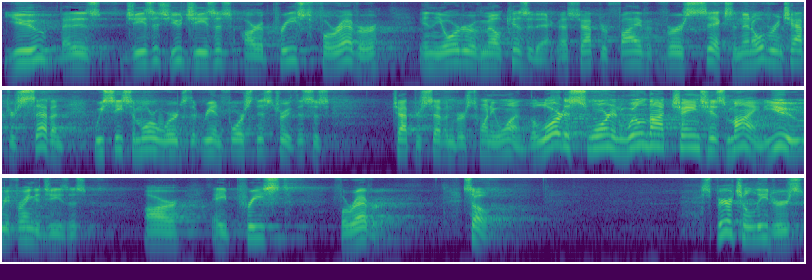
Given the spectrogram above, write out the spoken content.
You, that is Jesus, you, Jesus, are a priest forever in the order of Melchizedek. That's chapter 5, verse 6. And then over in chapter 7, we see some more words that reinforce this truth. This is chapter 7, verse 21. The Lord has sworn and will not change his mind. You, referring to Jesus, are a priest forever. So, spiritual leaders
